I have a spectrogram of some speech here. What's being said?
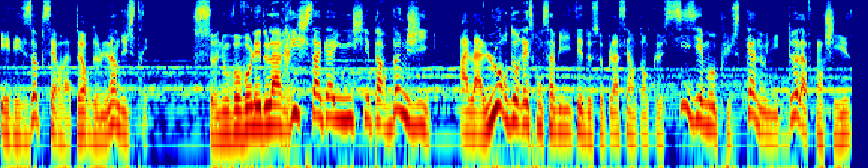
et des observateurs de l'industrie. Ce nouveau volet de la riche saga initiée par Bungie a la lourde responsabilité de se placer en tant que sixième opus canonique de la franchise,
